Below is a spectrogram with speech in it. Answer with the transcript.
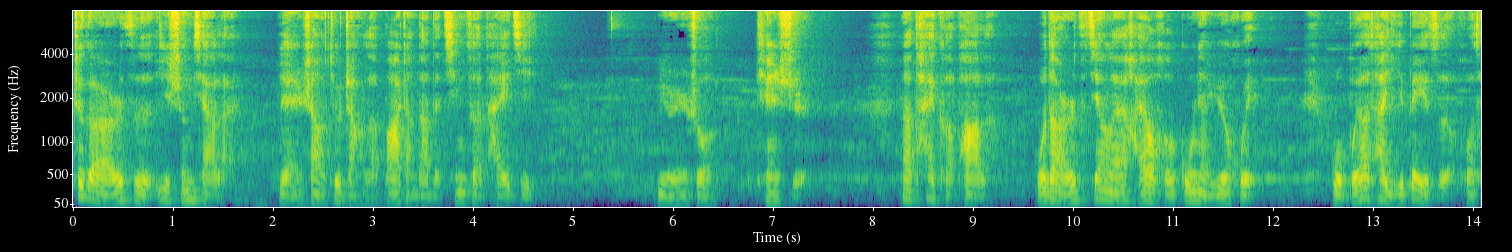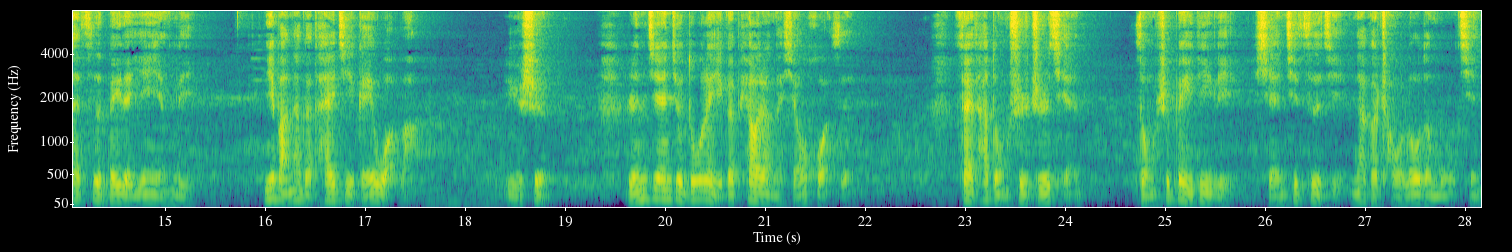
这个儿子一生下来脸上就长了巴掌大的青色胎记。”女人说：“天使，那太可怕了！我的儿子将来还要和姑娘约会，我不要他一辈子活在自卑的阴影里。你把那个胎记给我吧。”于是。人间就多了一个漂亮的小伙子，在他懂事之前，总是背地里嫌弃自己那个丑陋的母亲。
